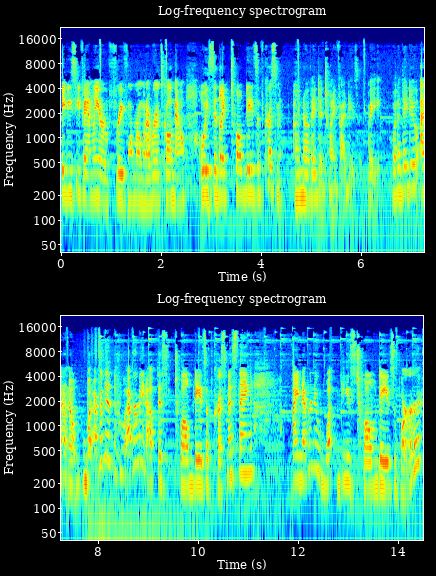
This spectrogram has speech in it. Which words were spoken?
ABC Family or Freeform or whatever it's called now always did like 12 days of Christmas oh no they did 25 days wait what did they do? I don't know. Whatever the whoever made up this 12 days of Christmas thing I never knew what these 12 days were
